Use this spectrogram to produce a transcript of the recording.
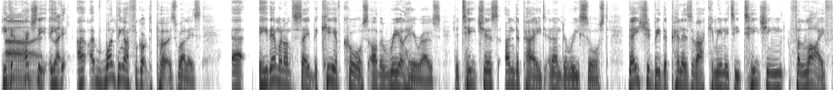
He then, Uh, actually, he like- th- I, I, one thing I forgot to put as well is uh, he then went on to say the key, of course, are the real heroes, the teachers, underpaid and under resourced. They should be the pillars of our community, teaching for life,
